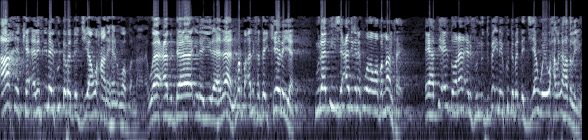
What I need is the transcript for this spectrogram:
Aakhirka alif inay ku dabadejiyaan waxaan ahayn uma bannaana waa cabdaa inay yidhaahdaan. Marba alif hadday keenayaan munaadihiisa caadiga inay ku wadaan waa bannaan tahay. Ee haddii ay doonaan alifu nudbe inay ku dabadejiyaan weeye waxa laga hadlayo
